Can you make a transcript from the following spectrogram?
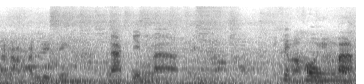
ภาษาพันจริงน่ากินมากซี่โครงหมัก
